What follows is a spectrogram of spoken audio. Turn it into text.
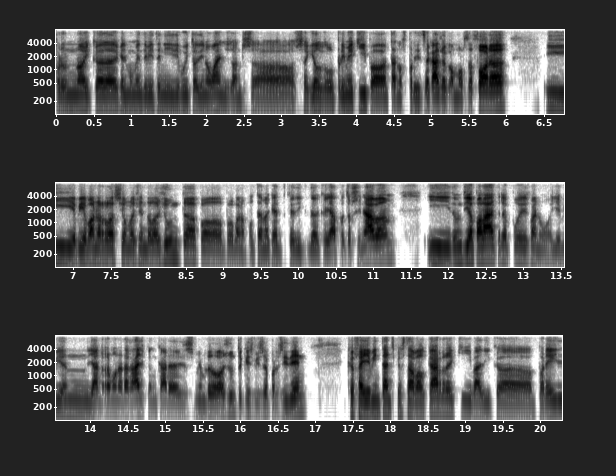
per un noi que d'aquell moment devia tenir 18 o 19 anys, doncs uh, seguir el, el primer equip, uh, tant els partits de casa com els de fora, i hi havia bona relació amb la gent de la Junta, pel, pel, bueno, pel tema aquest que dic de, que ja patrocinàvem, i d'un dia per l'altre pues, bueno, hi havia Jan Ramon Aragall, que encara és membre de la Junta, que és vicepresident, que feia 20 anys que estava al càrrec i va dir que per ell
